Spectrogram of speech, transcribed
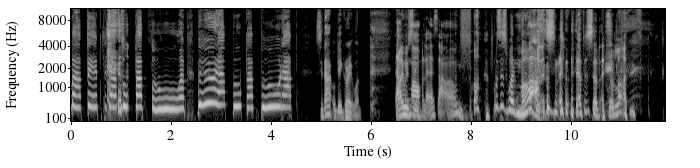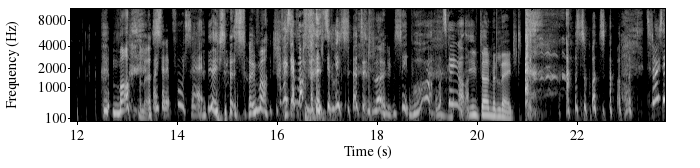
Bop, bip, da, da, boop, bop, boo, up, boo, da, boop, bop, boo, da. See, that would be a great one. That'd I was thinking- marvelous. That one. What is this word marvelous? Never said that in your life. marvelous. I said it before today. Yeah, you said it so much. Have I said marvelous? you said it loads. Wait, what? What's going on? You've done middle aged. That's what's happening. Did I say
